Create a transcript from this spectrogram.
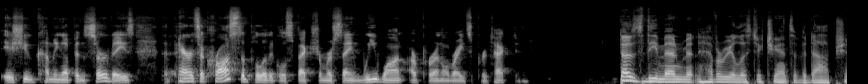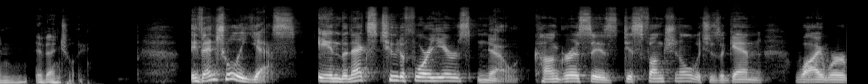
issue coming up in surveys that parents across the political spectrum are saying we want our parental rights protected. Does the amendment have a realistic chance of adoption eventually? Eventually, yes. In the next two to four years, no. Congress is dysfunctional, which is again why we're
